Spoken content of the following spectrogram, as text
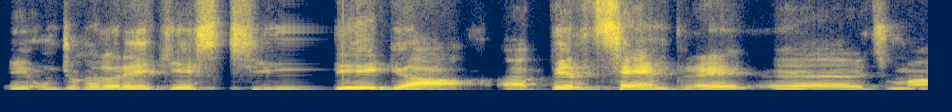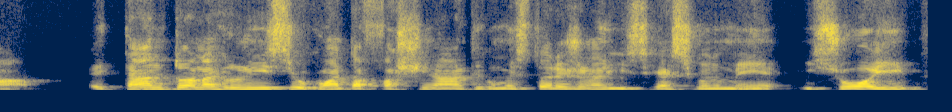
e un giocatore che si lega uh, per sempre, eh, insomma, è tanto anacronistico quanto affascinante come storia giornalistica secondo me i suoi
